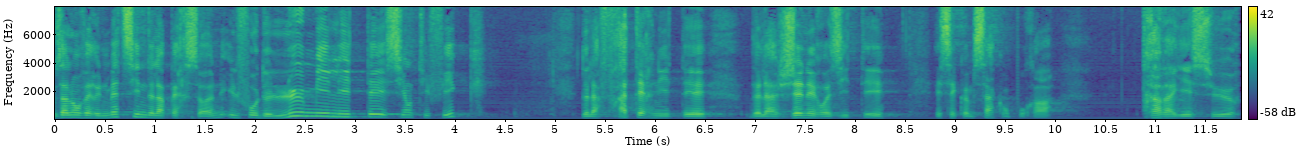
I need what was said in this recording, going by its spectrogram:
Nous allons vers une médecine de la personne. Il faut de l'humilité scientifique, de la fraternité, de la générosité et c'est comme ça qu'on pourra travailler sur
